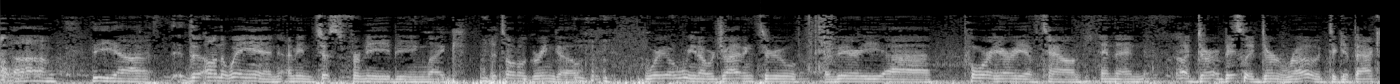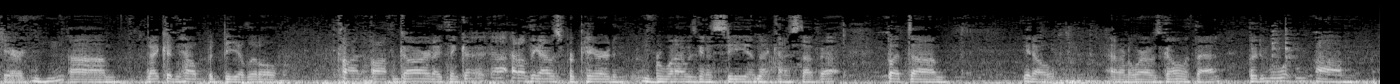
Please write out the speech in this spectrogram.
Um, the uh, the on the way in, I mean, just for me being like the total gringo, we're you know we're driving through a very uh, poor area of town, and then a dirt, basically a dirt road to get back here, um, and I couldn't help but be a little caught off guard. I think I, I don't think I was prepared for what I was going to see and that kind of stuff. Uh, But um, you know, I don't know where I was going with that, but. Um,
